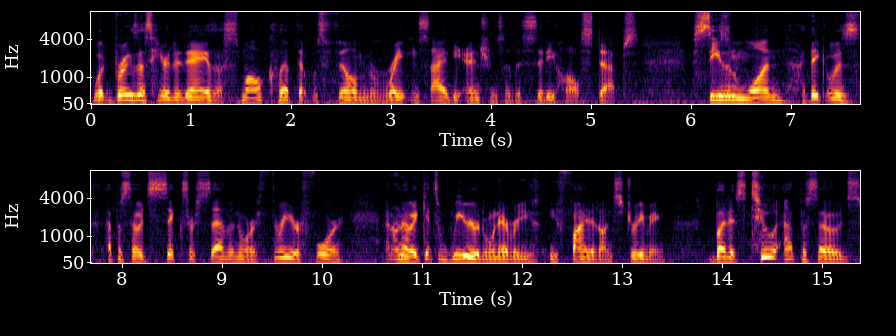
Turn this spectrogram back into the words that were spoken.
What brings us here today is a small clip that was filmed right inside the entrance of the City Hall steps season one. I think it was episode six or seven or three or four. I don't know, it gets weird whenever you, you find it on streaming. But it's two episodes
